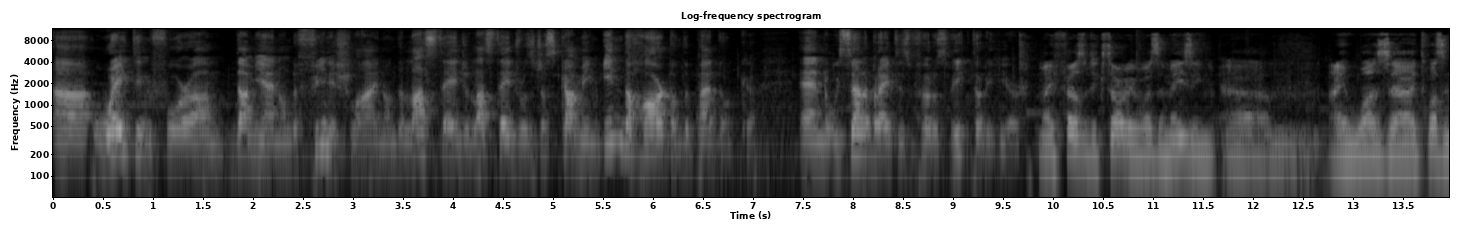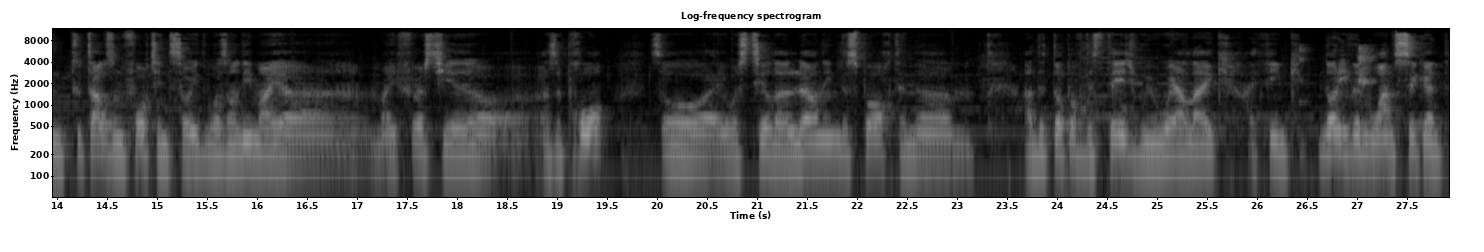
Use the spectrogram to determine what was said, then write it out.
uh, waiting for um, Damien on the finish line on the last stage. The last stage was just coming in the heart of the paddock and we celebrate his first victory here. My first victory was amazing. Um, I was uh, it was in 2014, so it was only my uh, my first year uh, as a pro. So I was still uh, learning the sport, and um, at the top of the stage, we were like I think not even one second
